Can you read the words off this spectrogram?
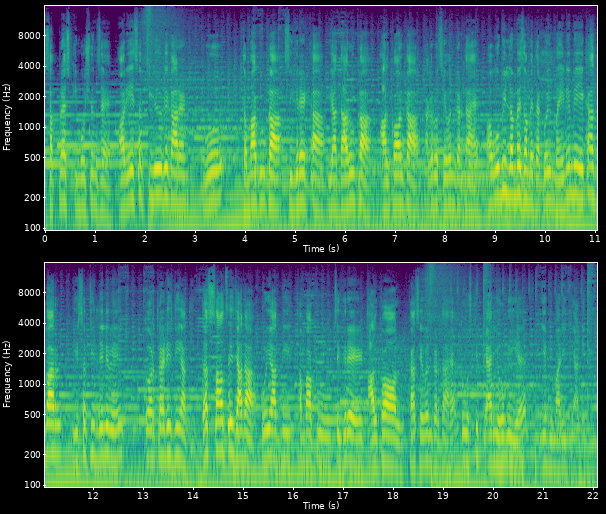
सप्रेस्ड इमोशंस है, और ये सब चीज़ों के कारण वो तंबाकू का, सिगरेट का या दारू का अल्कोहल का अगर वो सेवन करता है, और वो भी लंबे समय तक, कोई महीने में एक आध बार ये सब चीज़ ले ले तो अर्थराइटिस नहीं आती। दस साल से ज़्यादा कोई आदमी तंबाकू, सिगरेट अल्कोहल का सेवन करता है तो उसकी तैयारी हो गई है, ये बीमारी की आने की।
